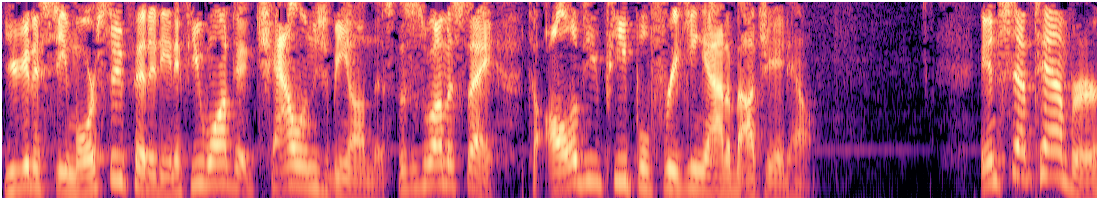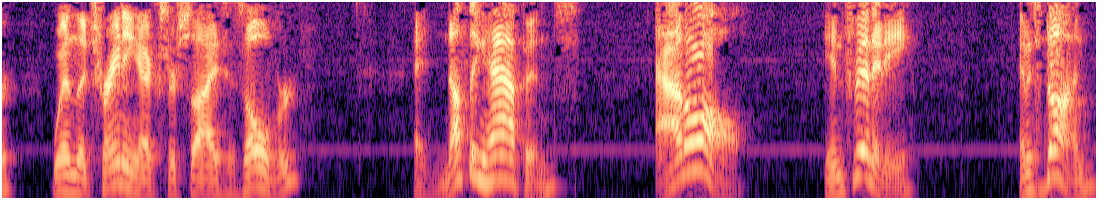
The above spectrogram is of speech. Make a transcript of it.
You're going to see more stupidity. And if you want to challenge me on this, this is what I'm going to say to all of you people freaking out about Jade Helm. In September, when the training exercise is over and nothing happens at all, infinity, and it's done,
